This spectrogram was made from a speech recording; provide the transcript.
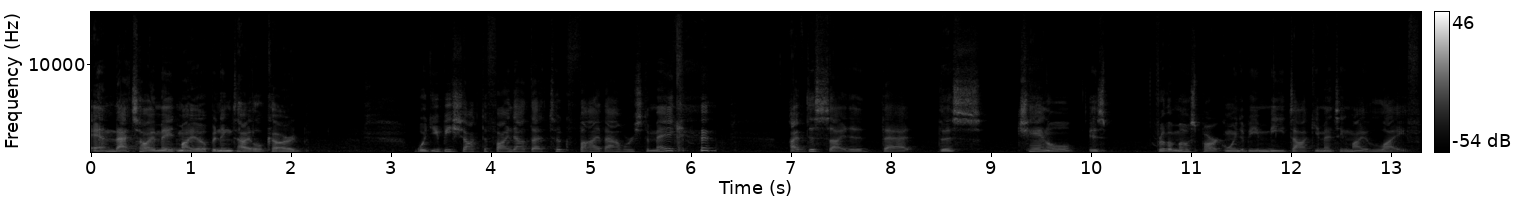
And that's how I made my opening title card. Would you be shocked to find out that took five hours to make? I've decided that this channel is, for the most part, going to be me documenting my life.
